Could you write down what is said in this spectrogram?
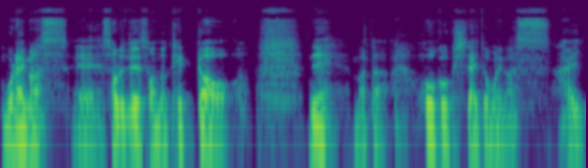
もらいます。えー、それでその結果をね、また報告したいと思います。はい。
